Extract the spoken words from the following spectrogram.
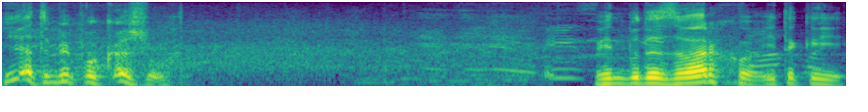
я тобі покажу. Він буде зверху і такий.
